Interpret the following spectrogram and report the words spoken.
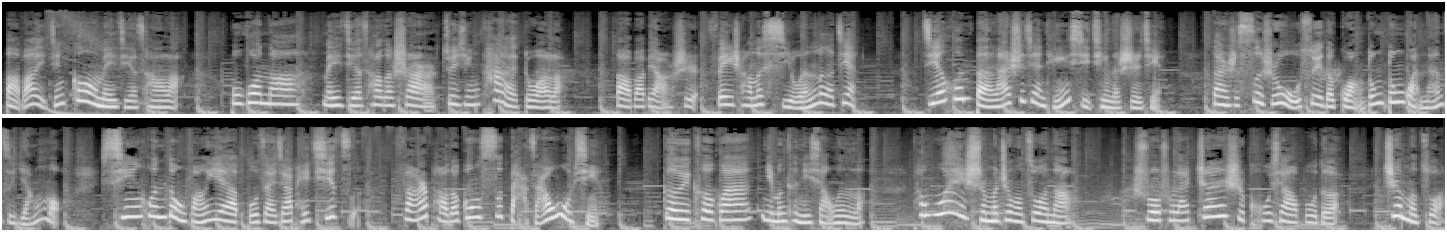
宝宝已经够没节操了。不过呢，没节操的事儿最近太多了。宝宝表示非常的喜闻乐见。结婚本来是件挺喜庆的事情，但是四十五岁的广东东莞男子杨某，新婚洞房夜不在家陪妻子，反而跑到公司打砸物品。各位客官，你们肯定想问了，他为什么这么做呢？说出来真是哭笑不得。这么做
